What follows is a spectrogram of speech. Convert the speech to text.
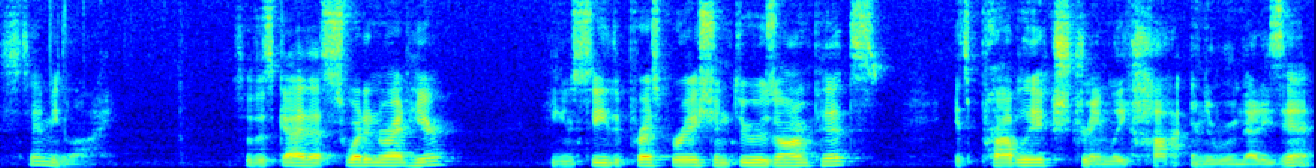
stimuli. So this guy that's sweating right here, you can see the perspiration through his armpits. It's probably extremely hot in the room that he's in.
